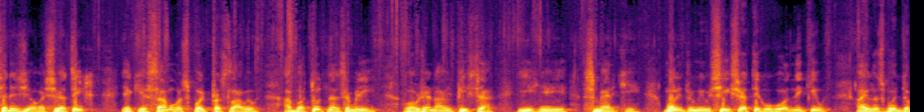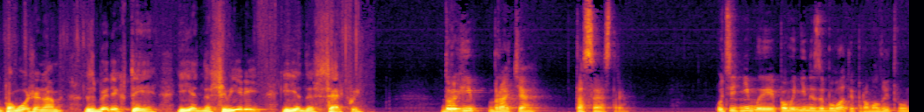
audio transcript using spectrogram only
через Його святих, яких сам Господь прославив або тут на землі, або вже навіть після їхньої смерті. Молитвами всіх святих угодників, хай Господь допоможе нам зберегти єдність віри і єдність церкви. Дорогі браття та сестри, у ці дні ми повинні не забувати про молитву,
